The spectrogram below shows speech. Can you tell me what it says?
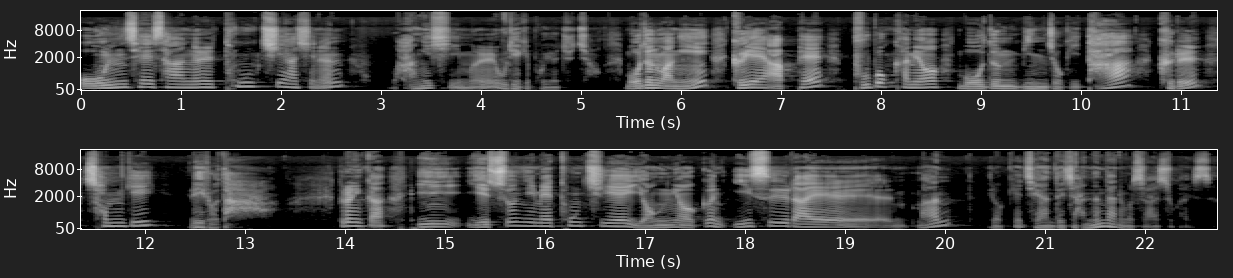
온 세상을 통치하시는 왕이심을 우리에게 보여주죠. 모든 왕이 그의 앞에 부복하며 모든 민족이 다 그를 섬기리로다. 그러니까 이 예수님의 통치의 영역은 이스라엘만 이렇게 제한되지 않는다는 것을 알 수가 있어요.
